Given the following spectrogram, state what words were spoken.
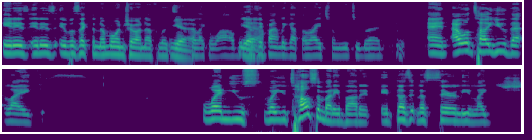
It is. It is. It was like the number one show on Netflix Yeah. for like a while because Yeah. they finally got the rights from YouTube Red. And I will tell you that like when you when you tell somebody about it, it doesn't necessarily like sh-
